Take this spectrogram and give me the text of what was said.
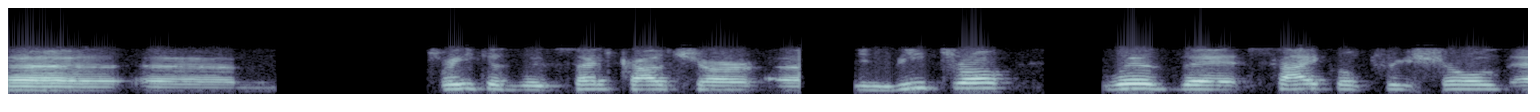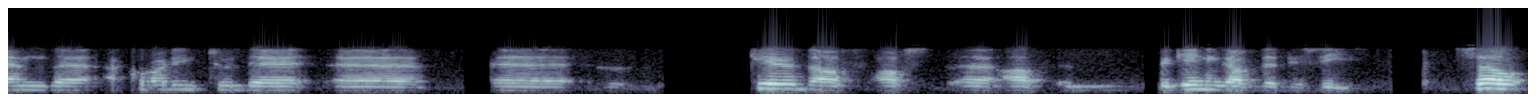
uh, um, treated with cell culture uh, in vitro with the cycle threshold and uh, according to the period of beginning of the disease. So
